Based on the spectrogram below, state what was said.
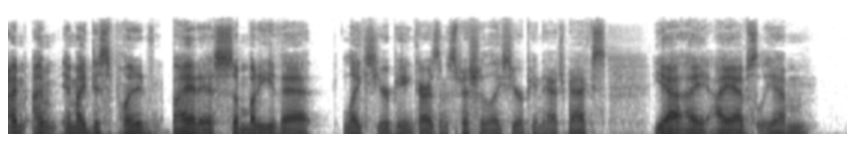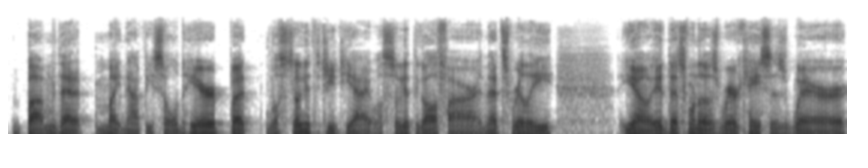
I'm I'm am I disappointed by it as somebody that likes European cars and especially likes European hatchbacks? Yeah, I I absolutely am bummed that it might not be sold here, but we'll still get the GTI, we'll still get the Golf R, and that's really you know, it, that's one of those rare cases where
